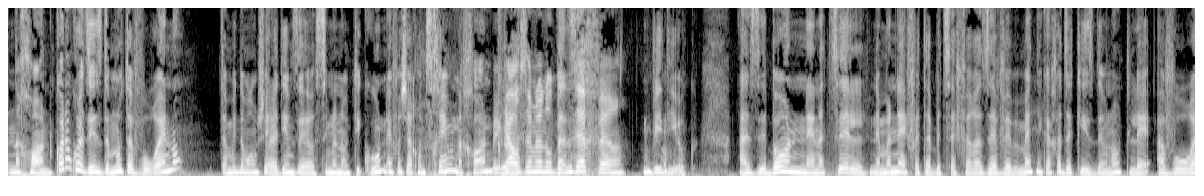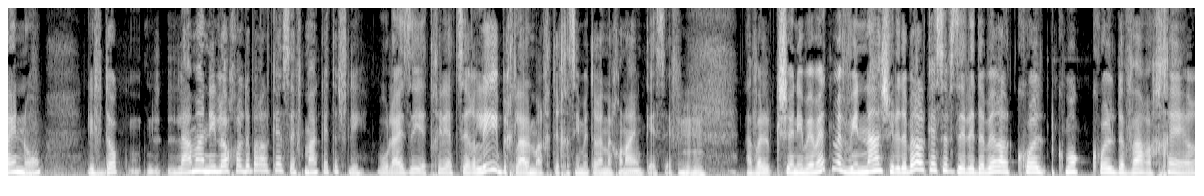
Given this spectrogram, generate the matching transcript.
נכון. קודם כל, זו הזדמנות עבורנו. תמיד אומרים שילדים זה עושים לנו תיקון איפה שאנחנו צריכים, נכון? בעיקר עושים לנו בית ספר. בדיוק. אז בואו ננצל, נמנף את הבית ספר הזה, ובאמת ניקח את זה כהזדמנות עבורנו לבדוק למה אני לא יכול לדבר על כסף, מה הקטע שלי. ואולי זה יתחיל לייצר לי בכלל מערכת יחסים יותר נכונה עם כסף. Mm-hmm. אבל כשאני באמת מבינה שלדבר על כסף זה לדבר על כל, כמו כל דבר אחר,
